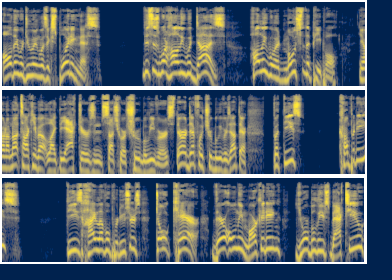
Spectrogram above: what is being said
all they were doing was exploiting this. This is what Hollywood does. Hollywood, most of the people, you know, and I'm not talking about like the actors and such who are true believers. There are definitely true believers out there. But these companies, these high level producers don't care. They're only marketing your beliefs back to you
